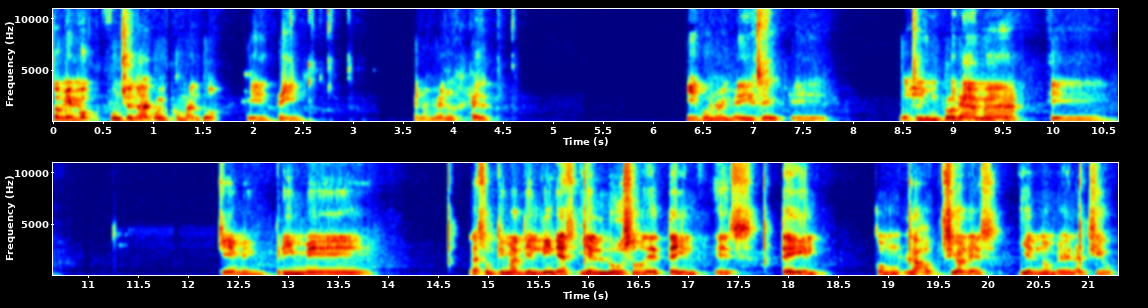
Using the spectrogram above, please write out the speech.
Lo mismo funciona con el comando eh, tail, menos menos help. Y bueno, ahí me dice que soy un programa eh, que me imprime las últimas 10 líneas y el uso de tail es tail con las opciones y el nombre del archivo.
